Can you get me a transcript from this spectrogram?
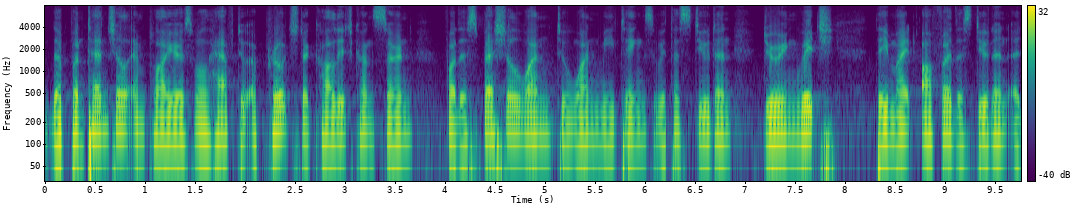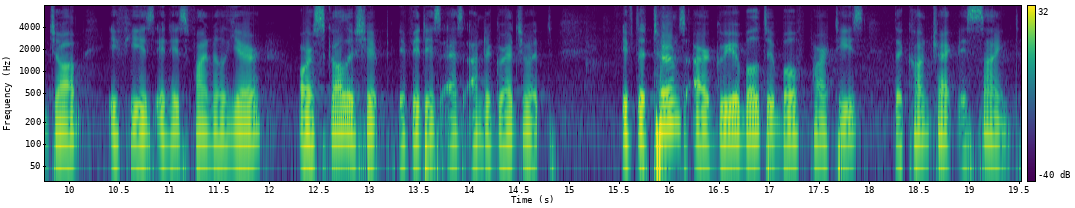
the potential employers will have to approach the college concerned for the special one to one meetings with the student during which they might offer the student a job if he is in his final year or a scholarship if it is as undergraduate. If the terms are agreeable to both parties, the contract is signed.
